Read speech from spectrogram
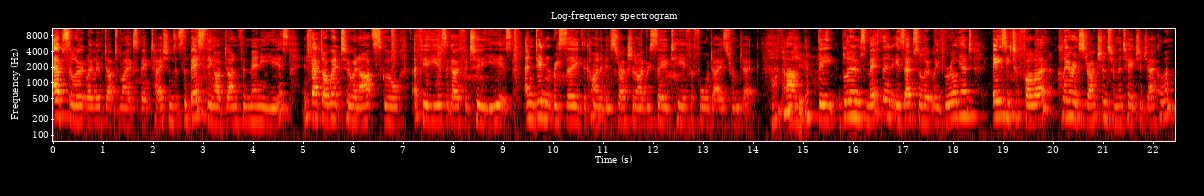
Absolutely lived up to my expectations. It's the best thing I've done for many years. In fact, I went to an art school a few years ago for two years and didn't receive the kind of instruction I've received here for four days from Jack. Oh, thank um, you. The Blooms method is absolutely brilliant, easy to follow, clear instructions from the teacher Jacqueline,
